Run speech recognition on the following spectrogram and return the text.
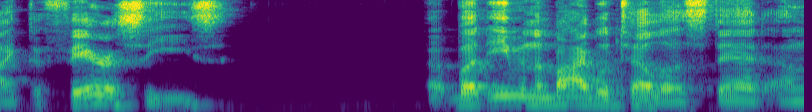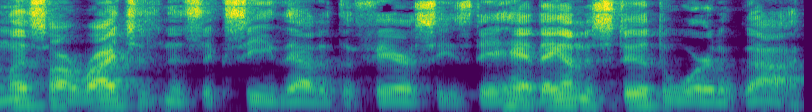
like the Pharisees. Uh, But even the Bible tells us that unless our righteousness exceed that of the Pharisees, they had they understood the word of God.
